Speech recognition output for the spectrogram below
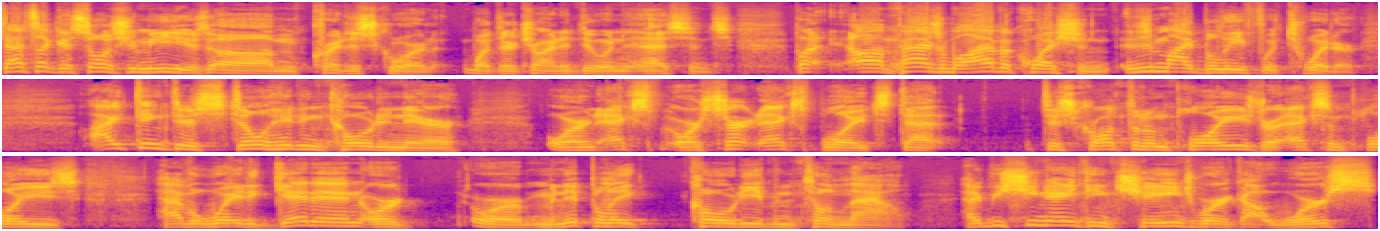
that's like a social media um, credit score, what they're trying to do in essence. But um, Pastor, well, I have a question. This is my belief with Twitter. I think there's still hidden code in there, or an ex or certain exploits that disgruntled employees or ex-employees have a way to get in or or manipulate code even until now. Have you seen anything change where it got worse?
